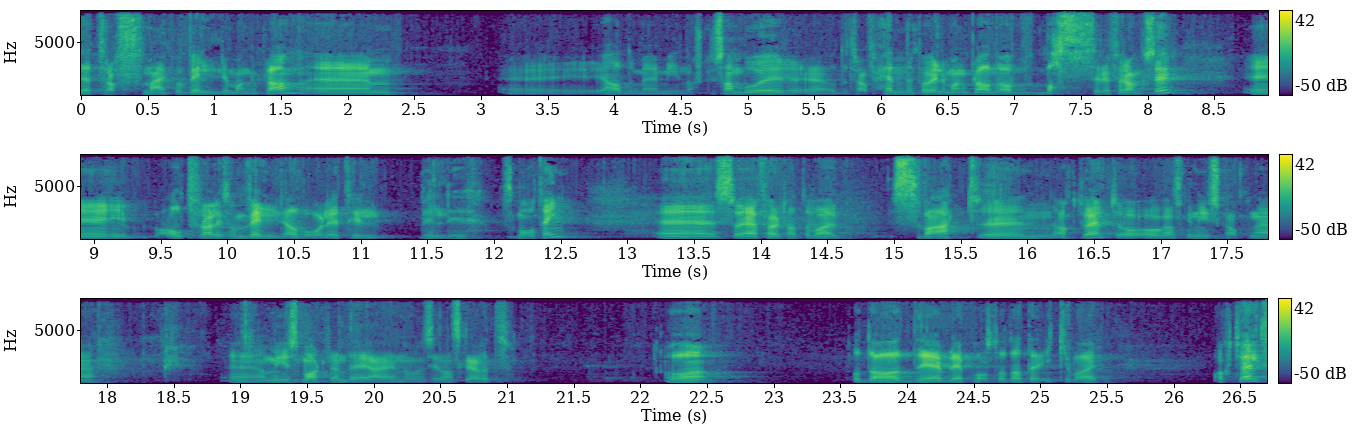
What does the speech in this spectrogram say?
det traff meg på veldig mange plan. Eh, eh, jeg hadde med min norske samboer, og det traff henne på veldig mange plan. Det var masse referanser. Eh, alt fra liksom veldig alvorlig til veldig små ting. Eh, så jeg følte at det var svært eh, aktuelt og, og ganske nyskapende. Og mye smartere enn det jeg noensinne har skrevet. Og, og, da det ble påstått at det ikke var aktuelt,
